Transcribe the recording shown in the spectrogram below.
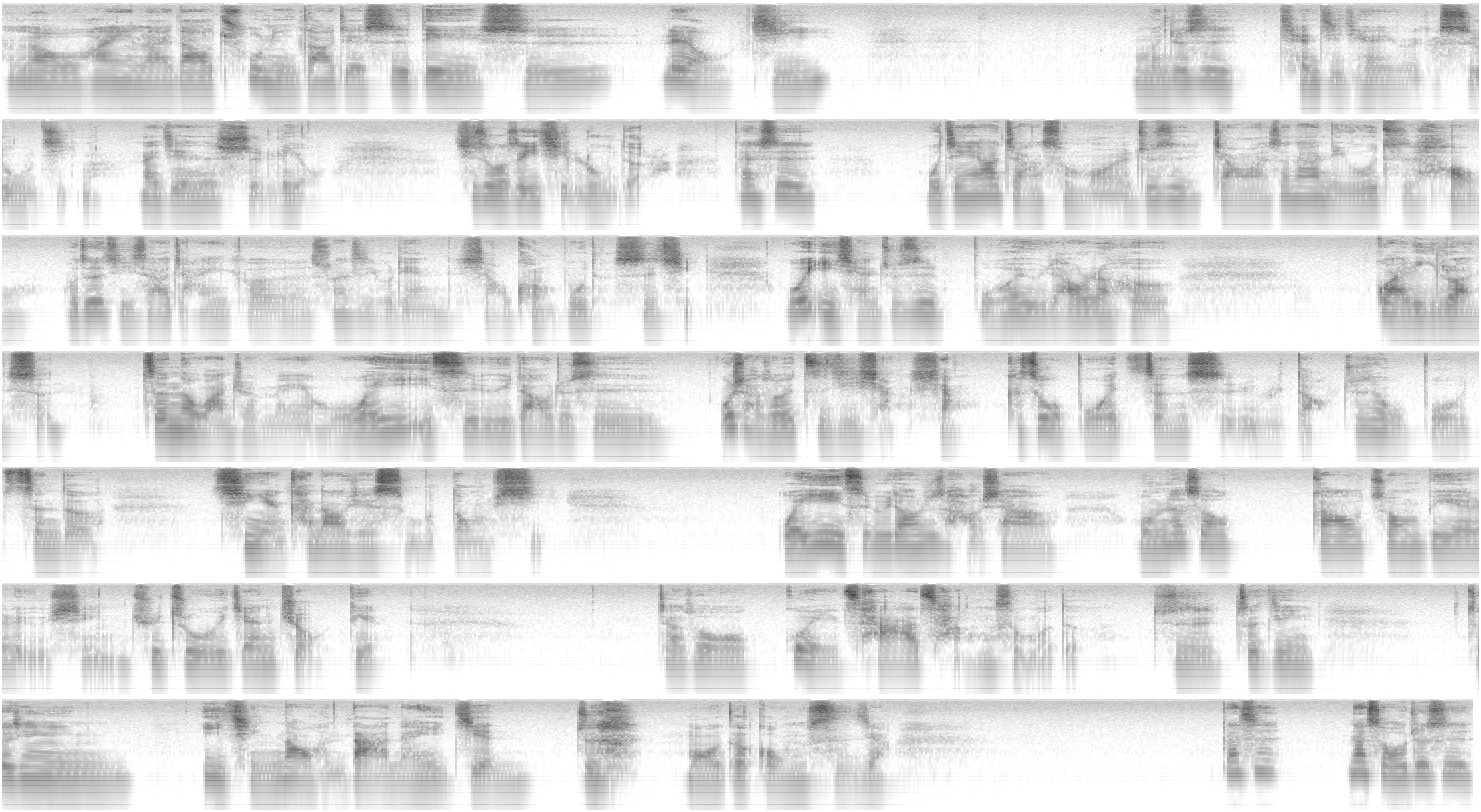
Hello，欢迎来到处女告解室第十六集。我们就是前几天有一个十五集嘛，那今天是十六。其实我是一起录的啦，但是我今天要讲什么？就是讲完圣诞礼物之后，我这集是要讲一个算是有点小恐怖的事情。我以前就是不会遇到任何怪力乱神，真的完全没有。我唯一一次遇到就是我小时候会自己想象。可是我不会真实遇到，就是我不会真的亲眼看到一些什么东西。唯一一次遇到就是好像我们那时候高中毕业旅行去住一间酒店，叫做贵擦厂什么的，就是最近最近疫情闹很大的那一间，就是某一个公司这样。但是那时候就是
